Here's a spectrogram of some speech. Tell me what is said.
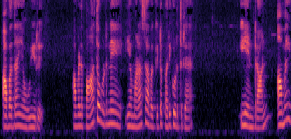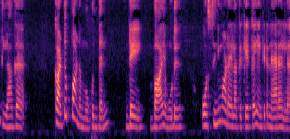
அவ தான் என் உயிர். அவளை பார்த்த உடனே என் மனசை அவகிட்ட பறி கொடுத்துட்டேன். என்றான் அமைதியாக. கடுப்பான முகுந்தன் டேய் வாய மூடு. உன் சினிமா டயலாக கேட்க என்கிட்ட நேரம் இல்லை.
